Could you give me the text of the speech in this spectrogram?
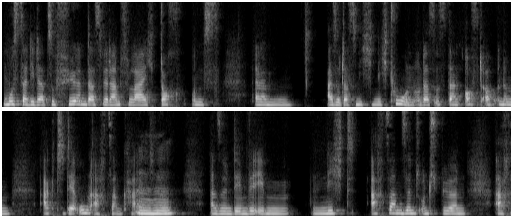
Muster, die dazu führen, dass wir dann vielleicht doch uns ähm, also das nicht nicht tun. Und das ist dann oft auch in einem Akt der Unachtsamkeit. Mhm. Ne? Also indem wir eben nicht achtsam sind und spüren, ach,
